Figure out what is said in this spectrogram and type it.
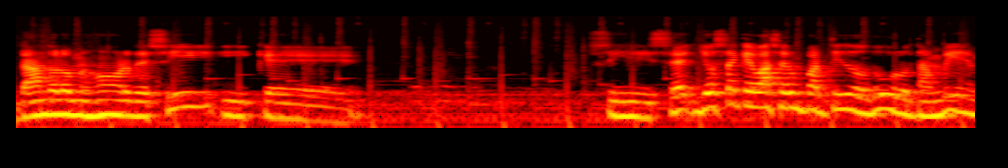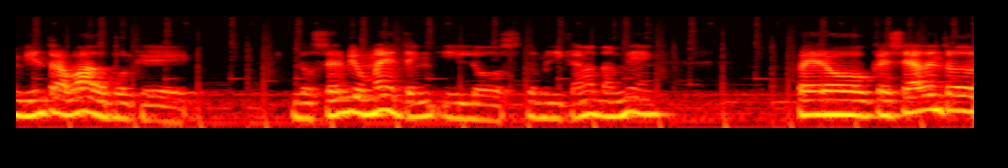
dando lo mejor de sí y que yo sé que va a ser un partido duro también, bien trabado, porque los serbios meten y los dominicanos también, pero que sea dentro de,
